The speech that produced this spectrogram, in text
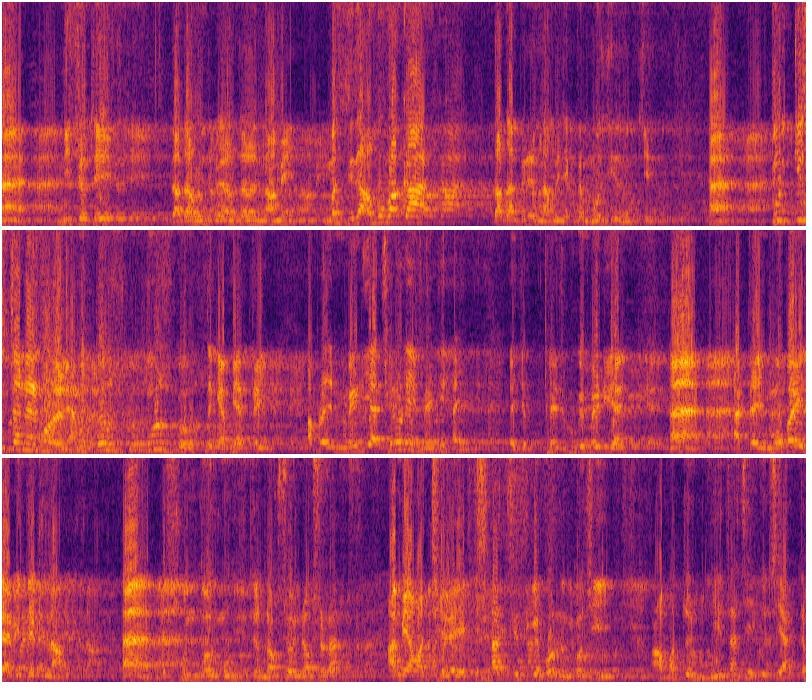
হ্যাঁ নিচতে দাদা হুজুরের নামে মসজিদে আবু বাকার দাদা পীরের নামে যে একটা মসজিদ হচ্ছে। হ্যাঁ তুর্কিস্তানের মডেলে, আমি তুরস্ক তুরস্ক থেকে আমি একটা আপনার মিডিয়া ছিল না এই মিডিয়ায় এই যে ফেসবুকে মিডিয়ায় হ্যাঁ একটা মোবাইল আমি দেখলাম। হ্যাঁ সুন্দর মসজিদের নকশা, ওই নকশাটা। আমি আমার ছেলে ইসাদ সিদ্দিকে বলুন বলছি আমার তো নিয়ত আছে বলছি একটা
